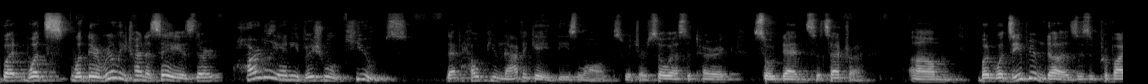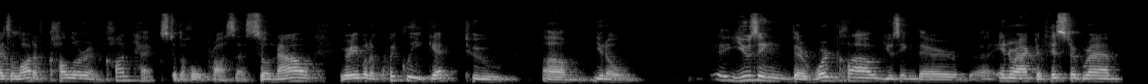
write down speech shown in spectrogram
But what's what they're really trying to say is there are hardly any visual cues that help you navigate these logs, which are so esoteric, so dense, etc. Um, but what Zebrium does is it provides a lot of color and context to the whole process. So now you're able to quickly get to, um, you know, using their word cloud, using their uh, interactive histogram,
